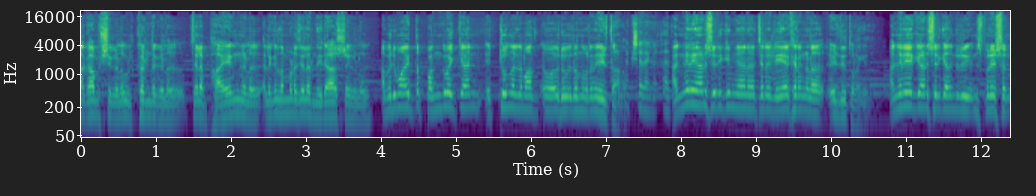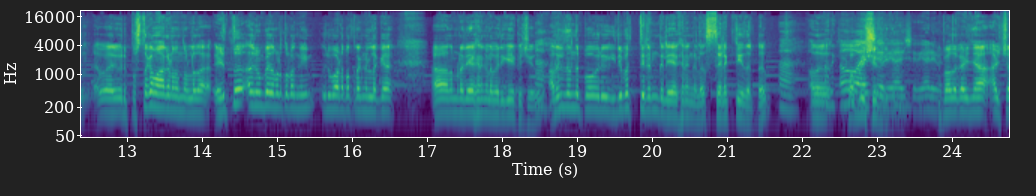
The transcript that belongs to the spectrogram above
ആകാംക്ഷകൾ ഉത്കണ്ഠകൾ ചില ഭയങ്ങൾ അല്ലെങ്കിൽ നമ്മുടെ ചില നിരാശകൾ അവരുമായിട്ട് പങ്കുവയ്ക്കാൻ ഏറ്റവും നല്ല ഒരു ഇതെന്ന് പറയുന്നത് എഴുത്താണ്. അങ്ങനെയാണ് ശരിക്കും ഞാൻ ചില ലേഖനങ്ങൾ എഴുതി തുടങ്ങിയത്. അങ്ങനെയൊക്കെയാണ് ശരിക്കും അതിന്റെ ഒരു ഇൻസ്പിറേഷൻ ഒരു- പുസ്തകമാകണമെന്നുള്ളത്. എഴുത്ത് അതിനു മുമ്പേ നമ്മൾ തുടങ്ങുകയും ഒരുപാട് പത്രങ്ങളിലൊക്കെ നമ്മുടെ ലേഖനങ്ങൾ വരികയൊക്കെ ചെയ്തു. അതിൽ നിന്നിപ്പോൾ ഒരു ഇരുപത്തിരണ്ട് ലേഖനങ്ങൾ സെലക്ട് ചെയ്തിട്ട് അത് പബ്ലിഷ് ചെയ്തിരിക്കും ഇപ്പോൾ അത് കഴിഞ്ഞ ആഴ്ച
